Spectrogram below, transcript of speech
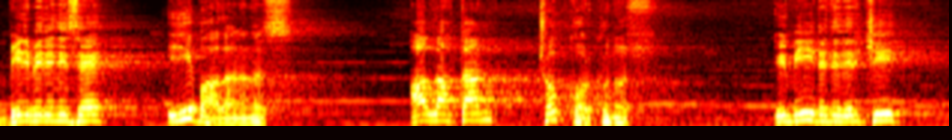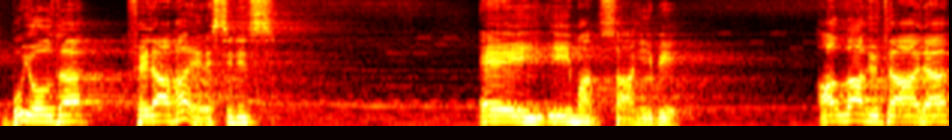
Birbirinize iyi bağlanınız. Allah'tan çok korkunuz. Ümid edilir ki bu yolda felaha eresiniz. Ey iman sahibi! Allahü Teala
